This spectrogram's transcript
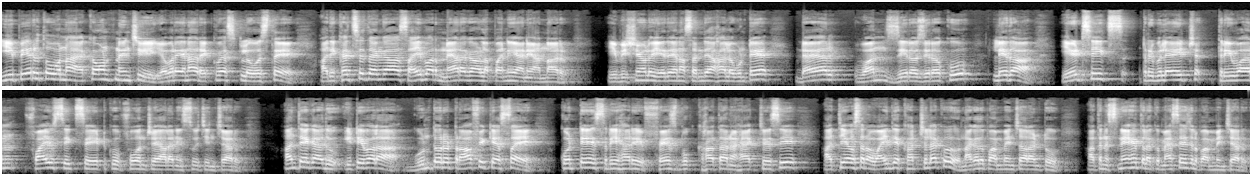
ఈ పేరుతో ఉన్న అకౌంట్ నుంచి ఎవరైనా రిక్వెస్ట్లు వస్తే అది ఖచ్చితంగా సైబర్ నేరగాళ్ళ పని అని అన్నారు. ఈ విషయంలో ఏదైనా సందేహాలు ఉంటే డయల్ వన్ జీరో జీరోకు లేదా eight six triple eight three one five six ఎయిట్కు ఫోన్ చేయాలని సూచించారు. అంతేకాదు ఇటీవల గుంటూరు ట్రాఫిక్ ఎస్ఐ కొట్టే శ్రీహరి ఫేస్బుక్ ఖాతాను హ్యాక్ చేసి అత్యవసర వైద్య ఖర్చులకు నగదు పంపించాలంటూ అతని స్నేహితులకు మెసేజ్లు పంపించారు.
